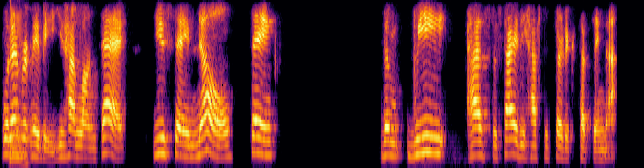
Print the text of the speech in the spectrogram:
whatever Yeah. it may be, you had a long day, you say no, thanks, then we as society have to start accepting that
